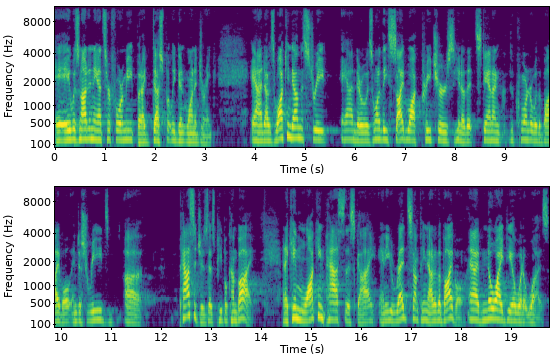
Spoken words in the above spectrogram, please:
AA was not an answer for me, but I desperately didn't want to drink. And I was walking down the street and there was one of these sidewalk preachers, you know, that stand on the corner with a Bible and just reads uh, passages as people come by. And I came walking past this guy and he read something out of the Bible. And I have no idea what it was.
